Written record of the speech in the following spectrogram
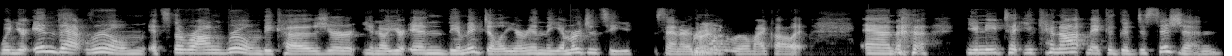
when you're in that room it's the wrong room because you're you know you're in the amygdala you're in the emergency center, the Right. room, I call it. And you need to, you cannot make a good decision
